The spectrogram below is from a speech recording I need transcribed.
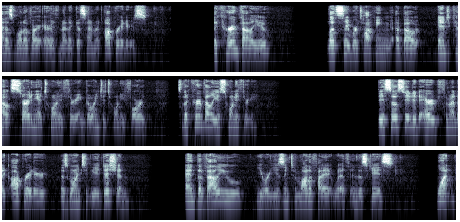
as one of our arithmetic assignment operators. The current value, let's say we're talking about int counts starting at 23 and going to 24, so the current value is 23. The associated arithmetic operator is going to be addition, and the value you are using to modify it with, in this case, 1.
